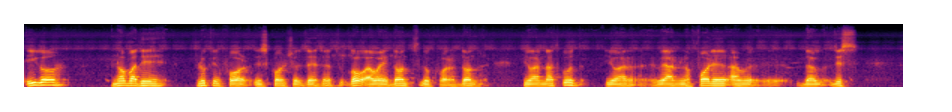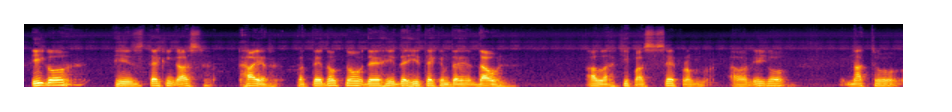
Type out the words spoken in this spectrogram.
ego. Nobody looking for this said, "Go away! Don't look for it. Don't. You are not good. You are. We are following um, the, this ego. He is taking us higher, but they don't know that he that he taking them down. Allah keep us safe from our ego, not to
